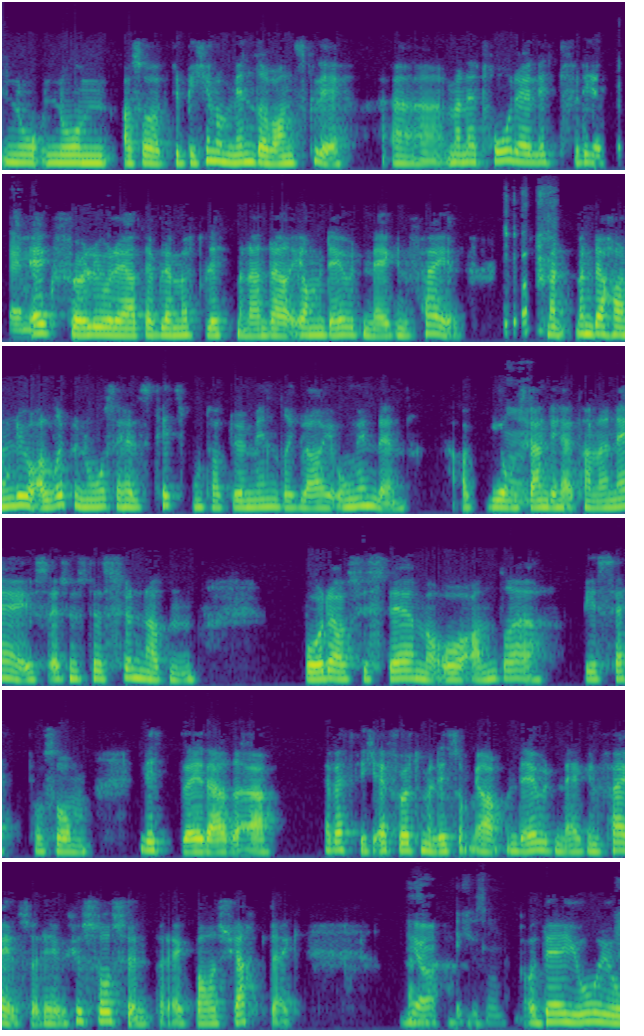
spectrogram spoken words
no, no, altså, Det blir ikke noe mindre vanskelig. Eh, men jeg tror det er litt fordi jeg føler jo det at jeg ble møtt litt med den der Ja, men det er jo din egen feil. Men, men det handler jo aldri på noe som helst tidspunkt at du er mindre glad i ungen din. At de omstendighetene han er i. Så jeg syns det er synd at den både av systemet og andre blir sett på som litt de der eh, Jeg vet ikke, jeg følte meg litt som ja, men det er jo din egen feil, så det er jo ikke så synd på deg. Bare skjerp deg. Ja, ikke sånn. Og det gjorde jo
